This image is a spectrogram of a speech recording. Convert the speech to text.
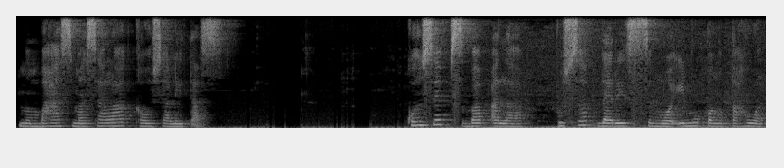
membahas masalah kausalitas. Konsep sebab adalah pusat dari semua ilmu pengetahuan,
